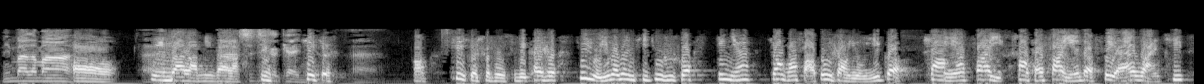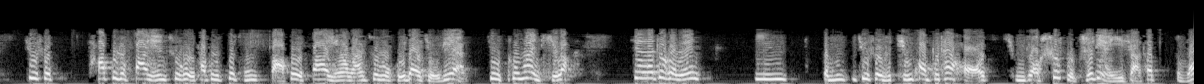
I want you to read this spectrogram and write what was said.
明白了吗？哦，明白了，明白了，啊是这个概念。嗯谢谢。哎。好，谢谢师傅。慈悲开始就有一个问题，就是说今年香港法会上有一个上言发言上台发言的肺癌晚期，就是他不是发言之后，他不是自从法会发言完之后回到酒店就出问题了。现在这个人，嗯，怎么就是情况不太好，请教师傅指点一下，他怎么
